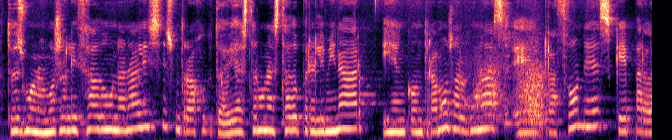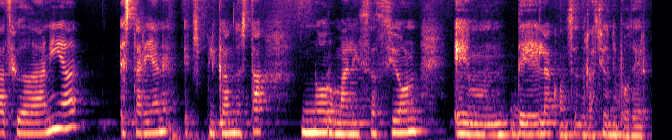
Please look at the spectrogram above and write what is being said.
Entonces, bueno, hemos realizado un análisis, un trabajo que todavía está en un estado preliminar y encontramos algunas eh, razones que para la ciudadanía estarían explicando esta normalización em, de la concentración de poder.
